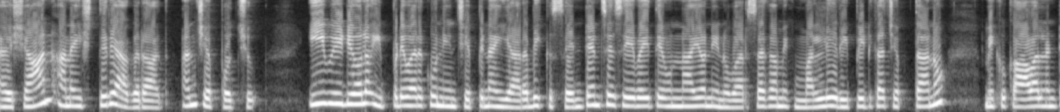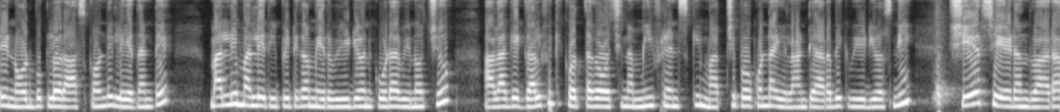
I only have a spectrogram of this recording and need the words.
ఐషాన్ అనే ఇష్తిరి అగరాద్ అని చెప్పొచ్చు. ఈ వీడియోలో ఇప్పటి వరకు నేను చెప్పిన ఈ అరబిక్ సెంటెన్సెస్ ఏవైతే ఉన్నాయో నేను వరుసగా మీకు మళ్ళీ రిపీట్గా చెప్తాను. మీకు కావాలంటే నోట్బుక్లో రాసుకోండి లేదంటే మళ్ళీ మళ్ళీ రిపీట్గా మీరు వీడియోని కూడా వినొచ్చు. అలాగే గల్ఫ్కి కొత్తగా వచ్చిన మీ ఫ్రెండ్స్కి మర్చిపోకుండా ఇలాంటి అరబిక్ వీడియోస్ని షేర్ చేయడం ద్వారా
